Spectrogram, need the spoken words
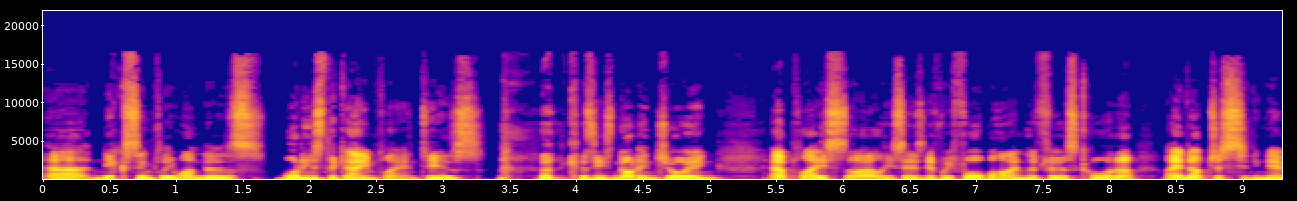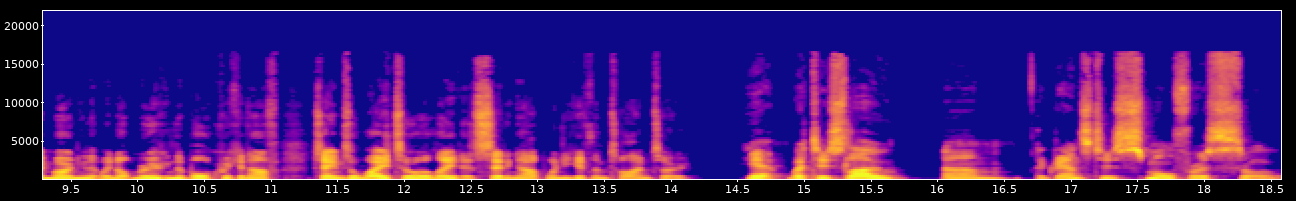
Uh, Nick simply wonders, what is the game plan, Tiz? Because he's not enjoying our play style. He says, if we fall behind in the first quarter, I end up just sitting there moaning that we're not moving the ball quick enough. Teams are way too elite at setting up when you give them time to. Yeah, we're too slow. Um, the ground's too small for us, or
